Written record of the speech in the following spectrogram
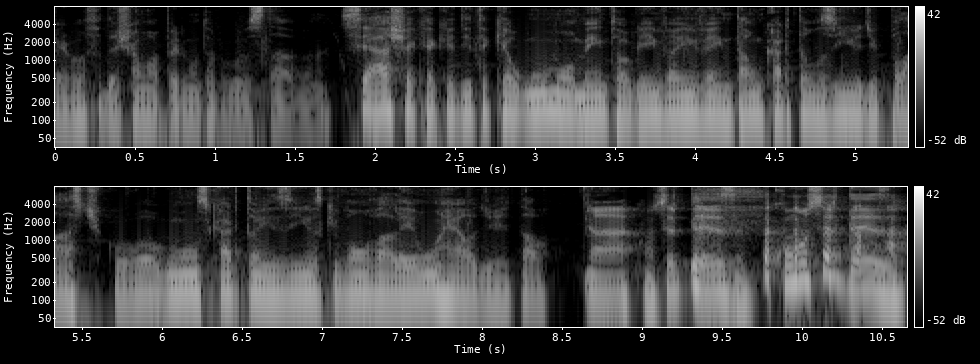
Eu vou deixar uma pergunta pro Gustavo, né? Você acha que acredita que algum momento alguém vai inventar um cartãozinho de plástico ou alguns cartõezinhos que vão valer um real digital? Ah, com certeza. Com certeza.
